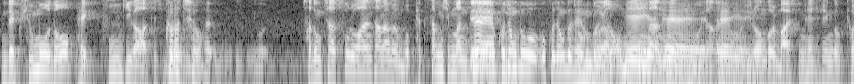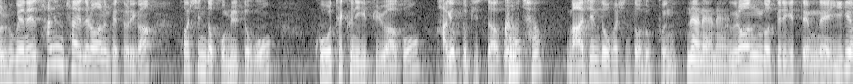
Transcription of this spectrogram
근데 규모도 109기가와트씩. 그렇죠. 이거 자동차 수로 환산하면 뭐 130만 대. 네, 그 정도 그 정도 되는 거죠. 엄청난 예, 예, 예, 규모잖아요. 예, 예, 이런 걸 말씀해 주신 건 결국에는 상용차에 들어가는 배터리가 훨씬 더 고밀도고 고 테크닉이 필요하고 가격도 비싸고 그렇죠. 마진도 훨씬 더 높은 네, 네, 네. 그런 것들이기 때문에 이게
